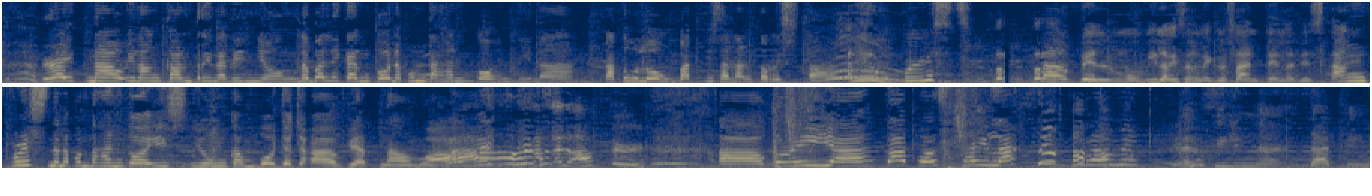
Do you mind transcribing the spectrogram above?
right now, ilang country na din yung nabalikan ko, napuntahan ko, hindi na katulong, ba't isa ng turista. Ano yung first travel mo bilang isang negosyante na this time? Ang first na napuntahan ko is yung Cambodia tsaka Vietnam. Tapos ano after? Ah, Korea, tapos Thailand. Grabe. Anong feeling na dating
